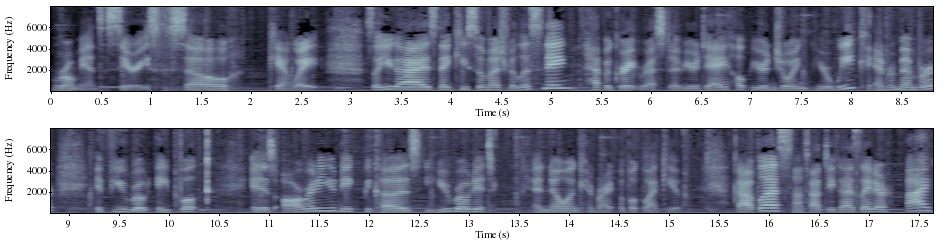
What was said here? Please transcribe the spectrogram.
Romance series. So can't wait. So, you guys, thank you so much for listening. Have a great rest of your day. Hope you're enjoying your week. And remember, if you wrote a book, it is already unique because you wrote it and no one can write a book like you. God bless, and I'll talk to you guys later. Bye.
